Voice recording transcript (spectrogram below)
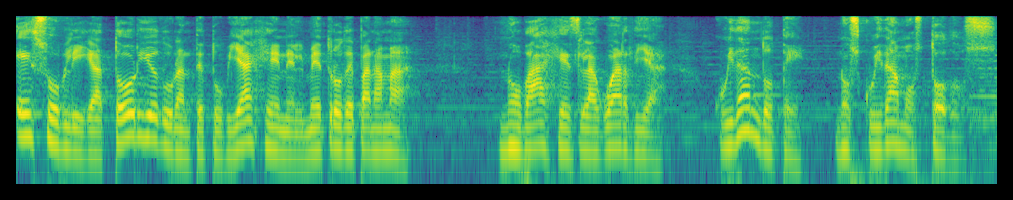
es obligatorio durante tu viaje en el metro de Panamá. No bajes la guardia. Cuidándote, nos cuidamos todos.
